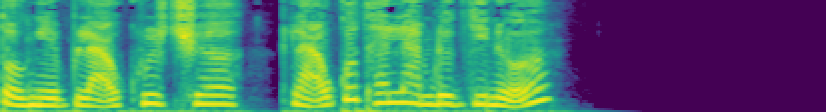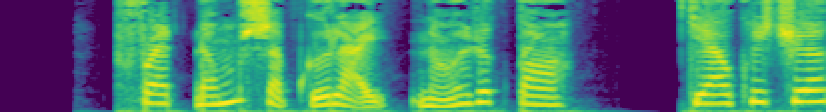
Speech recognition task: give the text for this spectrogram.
Tội nghiệp lão Creature, lão có thể làm được gì nữa? Fred đóng sập cửa lại, nói rất to. Chào Creature.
